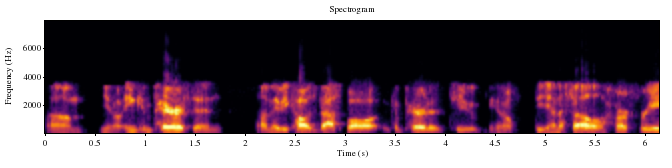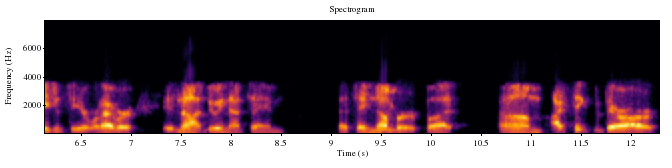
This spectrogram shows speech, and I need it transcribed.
um, you know in comparison uh, maybe college basketball compared to you know the NFL or free agency or whatever is not doing that same that same number. But um, I think that there are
